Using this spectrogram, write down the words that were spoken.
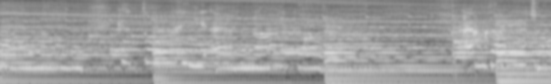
bao lâu kết thúc khi em nói câu em thấy chúng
